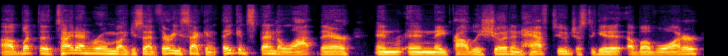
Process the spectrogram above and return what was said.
Uh, but the tight end room, like you said, 32nd, they could spend a lot there, and and they probably should and have to just to get it above water.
